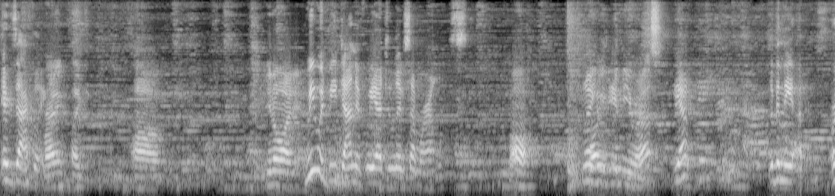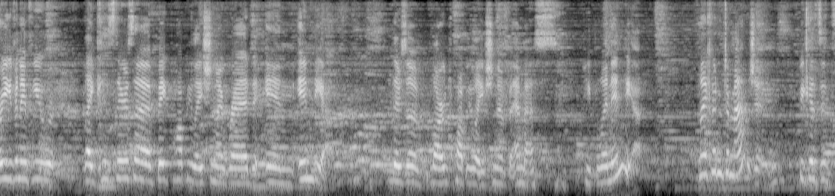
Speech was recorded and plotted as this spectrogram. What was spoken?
exactly. right? Like, um, you know what? We would be done if we had to live somewhere else. Oh, well, Like- in the U.S. Yep. Live in the, or even if you, like, because there's a big population I read in India. There's a large population of MS people in India. And I couldn't imagine because it's,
